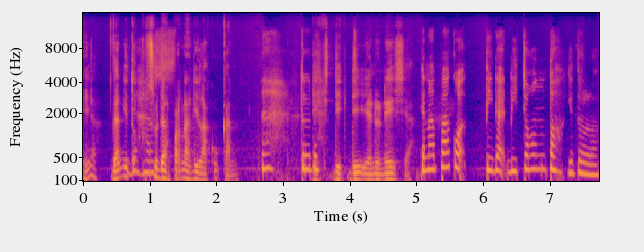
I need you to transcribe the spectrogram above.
Iya. Dan itu harus- sudah pernah dilakukan. Tuh di, deh di, di Indonesia. Kenapa kok tidak dicontoh gitu loh?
